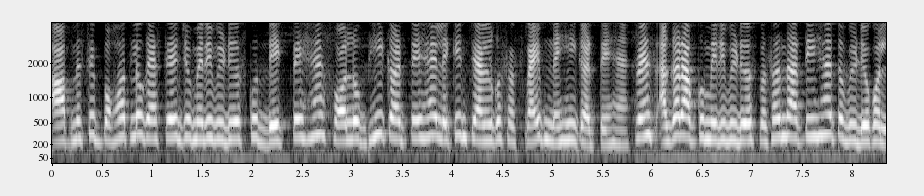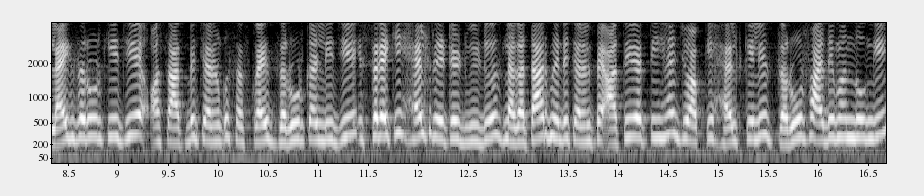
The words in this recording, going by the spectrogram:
आप में से बहुत लोग ऐसे हैं जो मेरी वीडियोस को देखते हैं फॉलो भी करते हैं, लेकिन चैनल को सब्सक्राइब नहीं करते हैं। फ्रेंड्स अगर आपको मेरी वीडियोस पसंद आती हैं तो वीडियो को लाइक ज़रूर कीजिए और साथ में चैनल को सब्सक्राइब ज़रूर कर लीजिए। इस तरह की हेल्थ रिलेटेड वीडियोज़ लगातार मेरे चैनल पर आती रहती हैं, जो आपकी हेल्थ के लिए ज़रूर फ़ायदेमंद होंगी।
